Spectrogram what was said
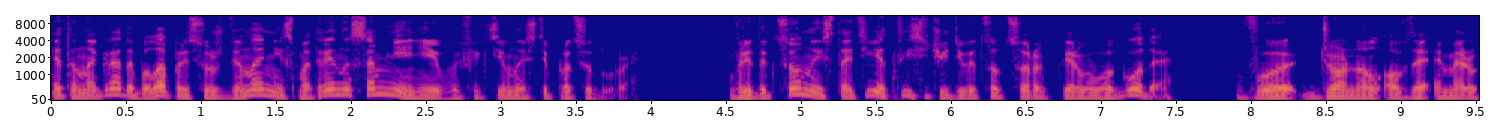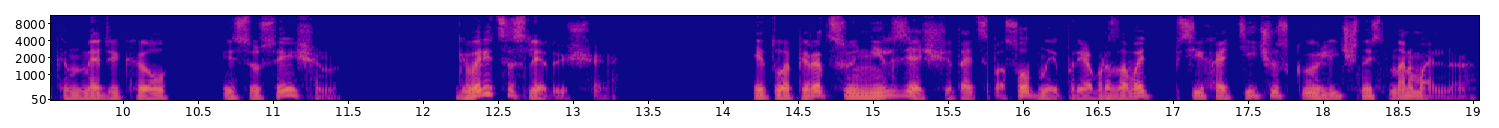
Эта награда была присуждена несмотря на сомнения в эффективности процедуры. В редакционной статье 1941 года в Journal of the American Medical Association говорится следующее. Эту операцию нельзя считать способной преобразовать психотическую личность в нормальную.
